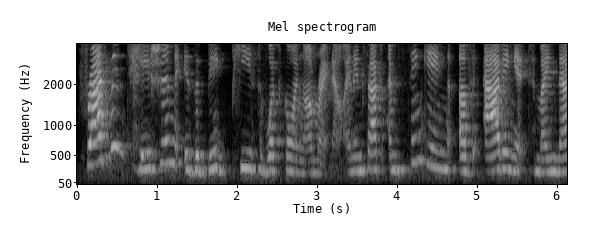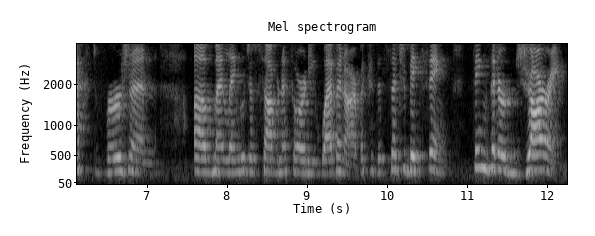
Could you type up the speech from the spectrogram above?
Fragmentation is a big piece of what's going on right now. And in fact, I'm thinking of adding it to my next version of my Language of Sovereign Authority webinar because it's such a big thing. Things that are jarring,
